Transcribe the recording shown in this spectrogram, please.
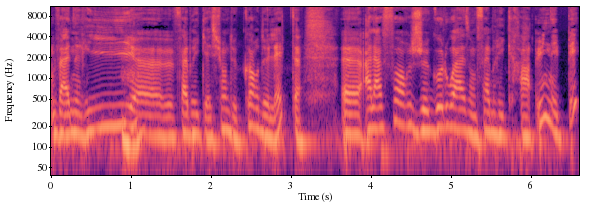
vannerie, euh, fabrication de cordelettes. À la forge gauloise, on fabriquera une épée.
